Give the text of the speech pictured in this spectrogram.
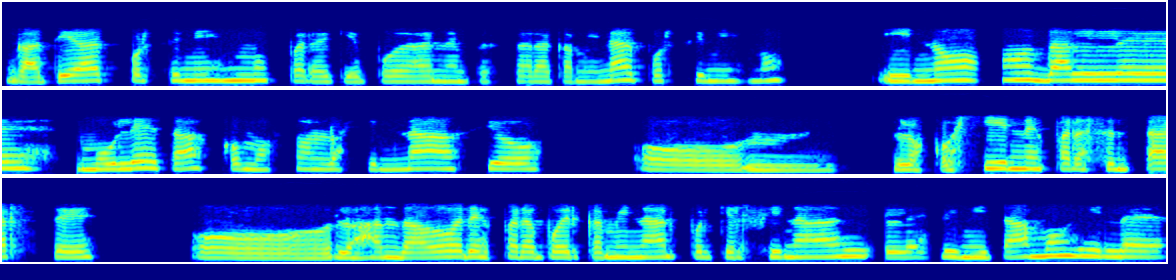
gatear por sí mismos, para que puedan empezar a caminar por sí mismos y no darles muletas como son los gimnasios o mm, los cojines para sentarse o los andadores para poder caminar, porque al final les limitamos y les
